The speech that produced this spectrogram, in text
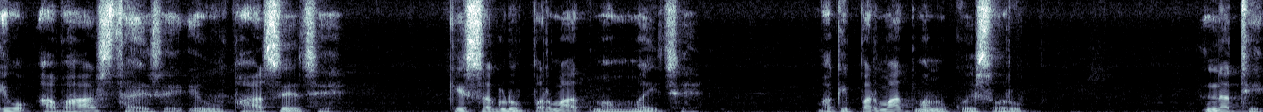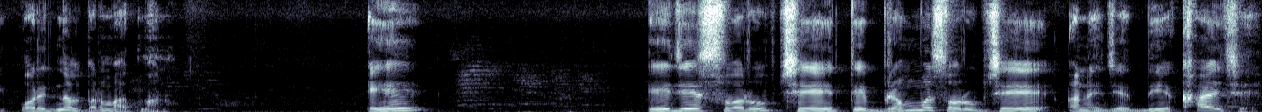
એવો આભાસ થાય છે, એવું ભાસે છે. કે સગળું પરમાત્મામય છે. બાકી પરમાત્માનું કોઈ સ્વરૂપ નથી. ઓરિજિનલ પરમાત્માનું. એ એ જે સ્વરૂપ છે, તે બ્રહ્મ સ્વરૂપ છે અને જે દેખાય છે,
